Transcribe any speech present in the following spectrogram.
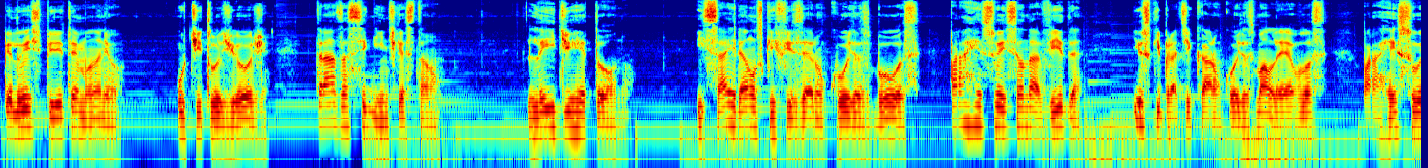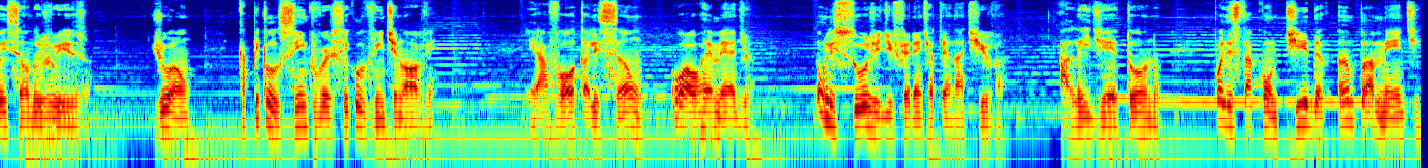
pelo Espírito Emmanuel. O título de hoje traz a seguinte questão: Lei de retorno. E sairão os que fizeram coisas boas para a ressurreição da vida, e os que praticaram coisas malévolas para a ressurreição do juízo. João, capítulo 5, versículo 29. É a volta à lição ou ao remédio? Não lhe surge diferente alternativa. A lei de retorno pode estar contida amplamente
